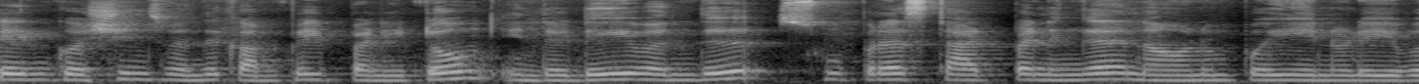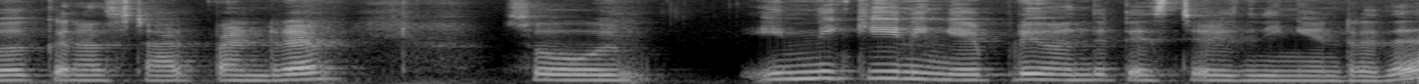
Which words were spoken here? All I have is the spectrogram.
டென் கொஷின்ஸ் வந்து கம்ப்ளீட் பண்ணிட்டோம். இந்த டே வந்து சூப்பராக ஸ்டார்ட் பண்ணுங்கள் நானும் போய் என்னுடைய ஒர்க்கை நான் ஸ்டார்ட் பண்ணுறேன் ஸோ இன்றைக்கி நீங்கள் எப்படி வந்து டெஸ்ட் எழுதுனீங்கன்றதை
